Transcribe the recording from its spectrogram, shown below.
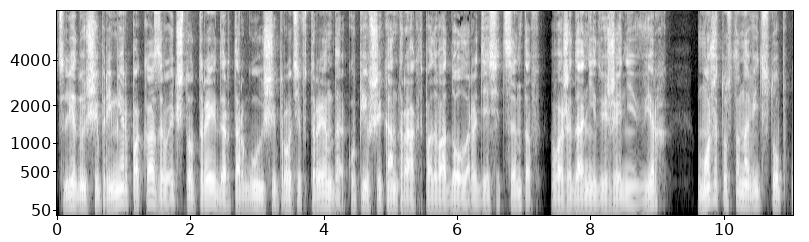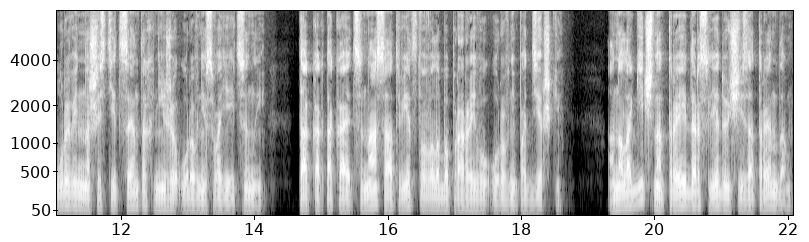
Следующий пример показывает, что трейдер, торгующий против тренда, купивший контракт по 2 доллара 10 центов в ожидании движения вверх, может установить стоп-уровень на 6 центах ниже уровня своей цены, так как такая цена соответствовала бы прорыву уровня поддержки. Аналогично трейдер, следующий за трендом,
